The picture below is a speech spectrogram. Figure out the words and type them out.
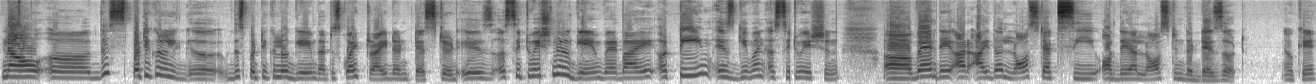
Now, uh, this particular uh, this particular game that is quite tried and tested is a situational game whereby a team is given a situation uh, where they are either lost at sea or they are lost in the desert okay.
